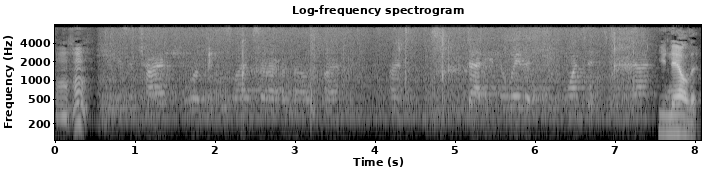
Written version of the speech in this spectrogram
Mm-hmm. He is in charge, or people's lives are about are, are done in the way that he wants it to be done. You nailed it.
